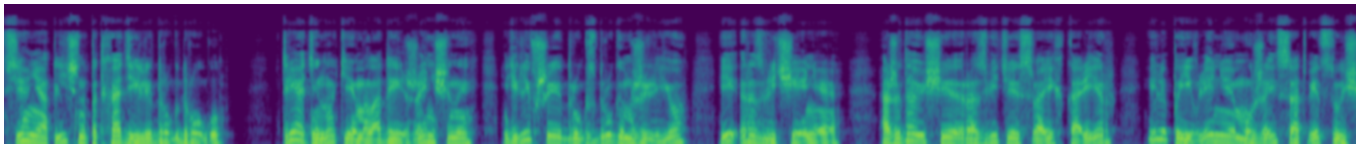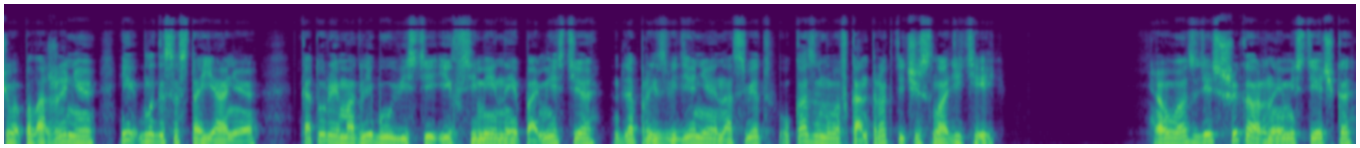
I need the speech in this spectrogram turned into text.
Все они отлично подходили друг к другу. Три одинокие молодые женщины, делившие друг с другом жилье и развлечения, ожидающие развития своих карьер или появления мужей соответствующего положения и благосостояния, которые могли бы увести их в семейные поместья для произведения на свет указанного в контракте числа детей. А у вас здесь шикарное местечко,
